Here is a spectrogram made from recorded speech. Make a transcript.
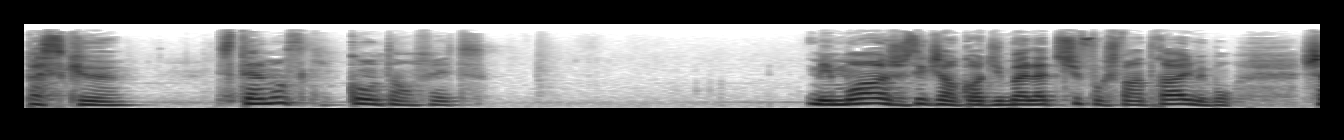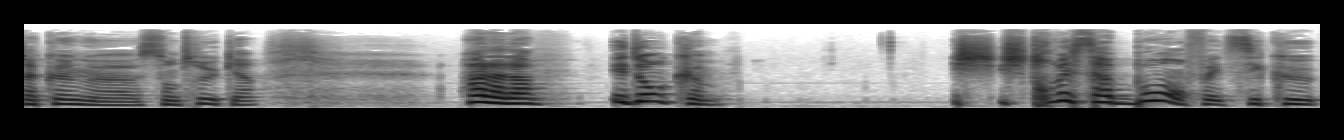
Parce que c'est tellement ce qui compte en fait. Mais moi, je sais que j'ai encore du mal là-dessus, il faut que je fasse un travail, mais bon, chacun euh, son truc. Hein. Ah là là. Et donc, je, trouvais ça beau en fait. C'est que,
